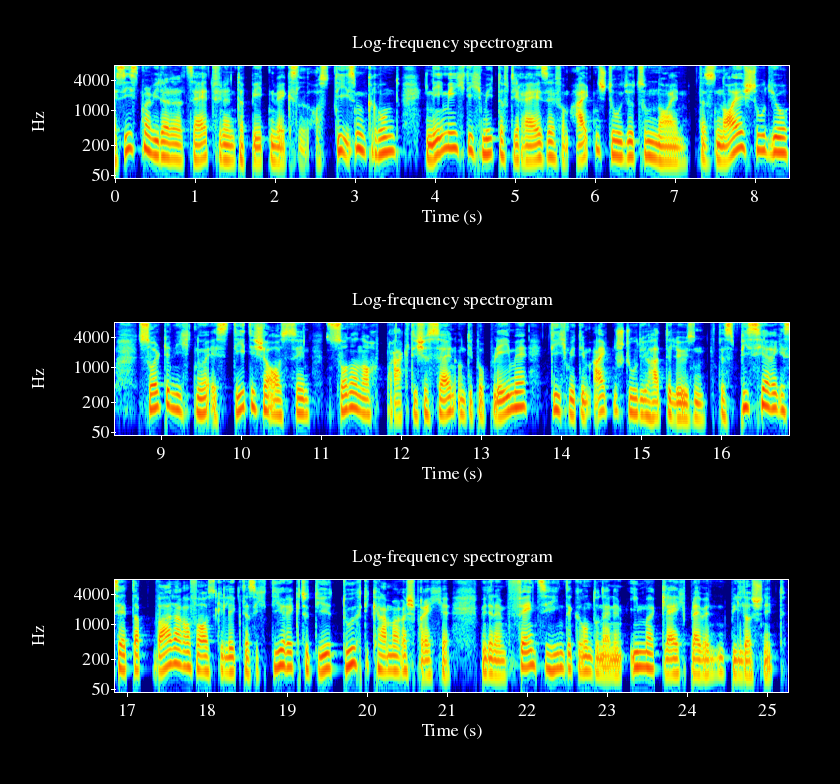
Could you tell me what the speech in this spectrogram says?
Es ist mal wieder der Zeit für einen Tapetenwechsel. Aus diesem Grund nehme ich dich mit auf die Reise vom alten Studio zum neuen. Das neue Studio sollte nicht nur ästhetischer aussehen, sondern auch praktischer sein und die Probleme, die ich mit dem alten Studio hatte, lösen. Das bisherige Setup war darauf ausgelegt, dass ich direkt zu dir durch die Kamera spreche, mit einem fancy Hintergrund und einem immer gleichbleibenden Bildausschnitt.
